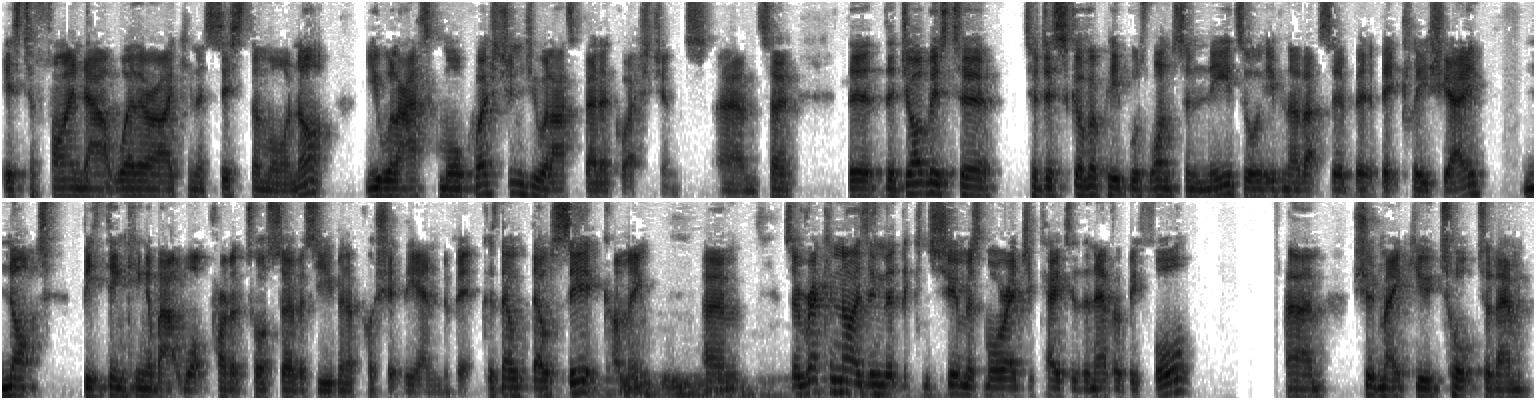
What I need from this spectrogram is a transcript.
is to find out whether I can assist them or not, you will ask more questions, you will ask better questions. Um, so the, the job is to, to discover people's wants and needs, or even though that's a bit, bit cliche, not be thinking about what product or service you're you going to push at the end of it because they'll, they'll see it coming. Um, so recognizing that the consumer is more educated than ever before um, should make you talk to them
